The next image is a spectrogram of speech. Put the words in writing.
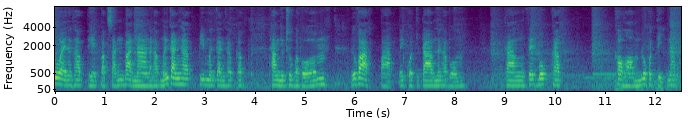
ด้วยนะครับ เพจบักสันบ้านนานะครับ เหมือนกันครับพิมพ์เหมือนกันครับกับทาง YouTube ครับผม หรือฝากฝากไปกดติดตามนะครับผมทาง Facebook ครับข้าวหอมลูกพตินาโค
